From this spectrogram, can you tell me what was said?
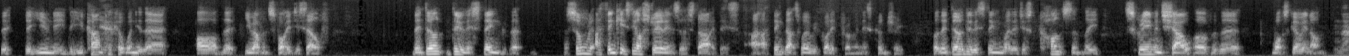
that, that you need that you can't Yeah. pick up when you're there, or that you haven't spotted yourself. They don't do this thing that for some. I think it's the Australians that have started this. I, I think that's where we've got it from in this country. But they don't do this thing where they just constantly scream and shout over the what's going on No,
